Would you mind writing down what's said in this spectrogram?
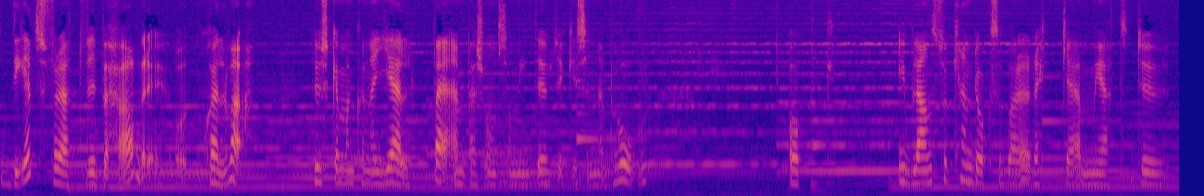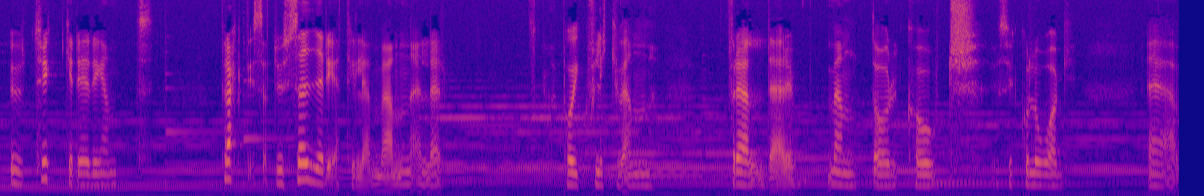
Dels för att vi behöver det själva. Hur ska man kunna hjälpa en person som inte uttrycker sina behov? Och ibland så kan det också bara räcka med att du uttrycker det rent praktiskt. Att du säger det till en vän eller pojk, flickvän, förälder, mentor, coach, psykolog. Eh,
